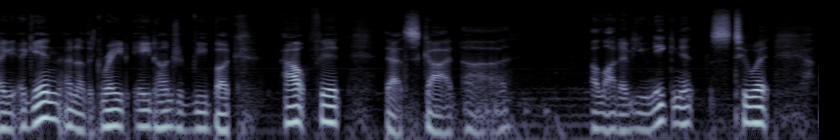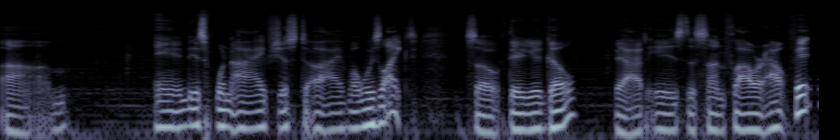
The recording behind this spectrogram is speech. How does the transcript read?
again another great 800 v buck outfit that's got uh, a lot of uniqueness to it um, and it's one i've just uh, i've always liked so there you go that is the sunflower outfit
